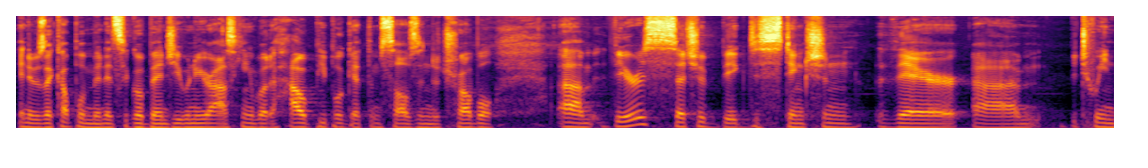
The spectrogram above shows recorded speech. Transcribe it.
and it was a couple of minutes ago, Benji, when you were asking about how people get themselves into trouble. Um, there is such a big distinction there um, between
